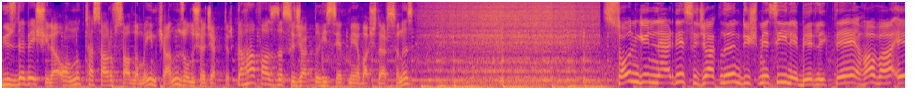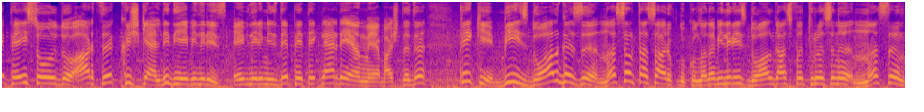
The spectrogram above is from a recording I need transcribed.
%5 ila 10'luk tasarruf sağlama imkanınız oluşacaktır. Daha fazla sıcaklığı hissetmeye başlarsınız. Son günlerde sıcaklığın düşmesiyle birlikte hava epey soğudu. Artık kış geldi diyebiliriz. Evlerimizde petekler de yanmaya başladı. Peki biz doğalgazı nasıl tasarruflu kullanabiliriz? Doğalgaz faturasını nasıl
